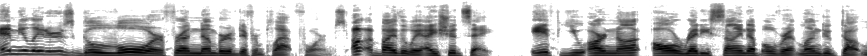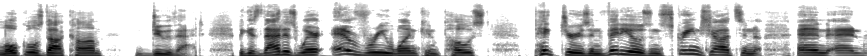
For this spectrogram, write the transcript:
Emulators galore for a number of different platforms. Oh, by the way, I should say, if you are not already signed up over at lunduke.locals.com, do that because that is where everyone can post pictures and videos and screenshots and and and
